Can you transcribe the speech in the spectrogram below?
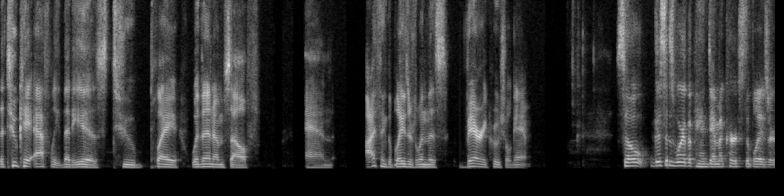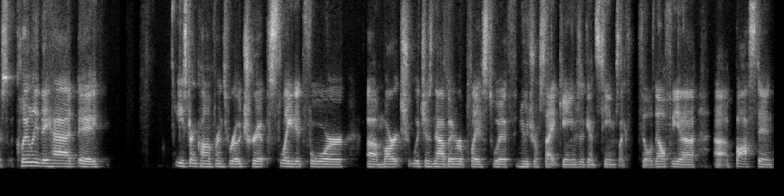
the 2K athlete that he is, to play within himself. And I think the Blazers win this very crucial game. So this is where the pandemic hurts the Blazers. Clearly, they had a Eastern Conference road trip slated for uh, March, which has now been replaced with neutral site games against teams like Philadelphia, uh, Boston.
